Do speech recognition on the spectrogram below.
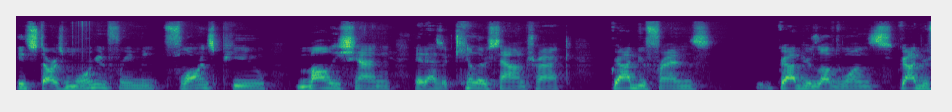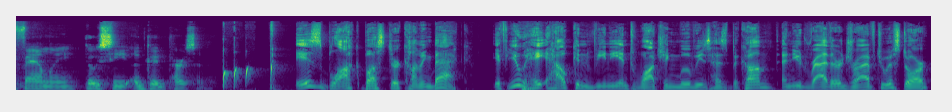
It stars Morgan Freeman, Florence Pugh, Molly Shannon. It has a killer soundtrack. Grab your friends, grab your loved ones, grab your family. Go see A Good Person. Is Blockbuster coming back? If you hate how convenient watching movies has become and you'd rather drive to a store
